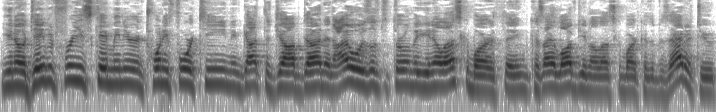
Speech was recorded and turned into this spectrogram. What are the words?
You know, David Freese came in here in 2014 and got the job done. And I always looked to throw in the Yunel Escobar thing because I loved Yunel Escobar because of his attitude.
